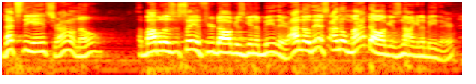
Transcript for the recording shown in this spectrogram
That's the answer. I don't know. The Bible doesn't say if your dog is going to be there. I know this. I know my dog is not going to be there.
